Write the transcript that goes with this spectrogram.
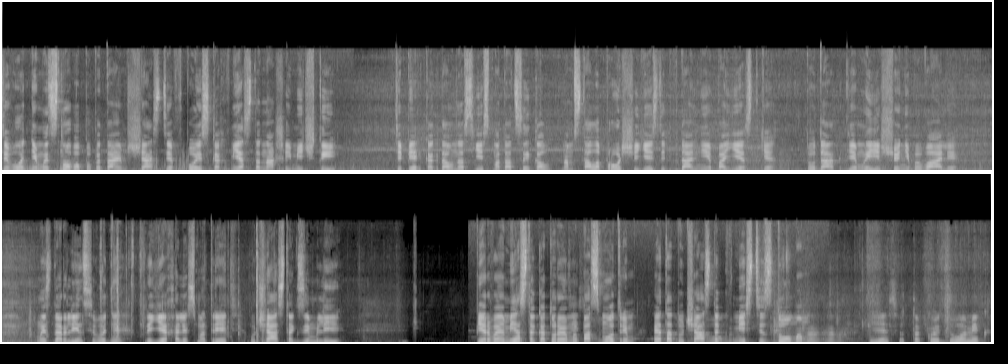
Сегодня мы снова попытаем счастье в поисках места нашей мечты. Теперь, когда у нас есть мотоцикл, нам стало проще ездить в дальние поездки. Туда, где мы еще не бывали. Мы с Дарлин сегодня приехали смотреть участок земли. Первое место, которое мы посмотрим, этот участок вместе с домом. Ага. Есть вот такой домик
